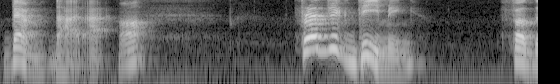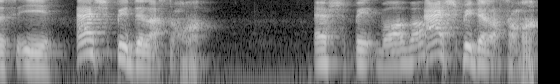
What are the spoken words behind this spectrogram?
Vem det här är. Ja. Frederick Deeming föddes i Ashby de la Soche. Ashby, vad va? Ashby de la Soche.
